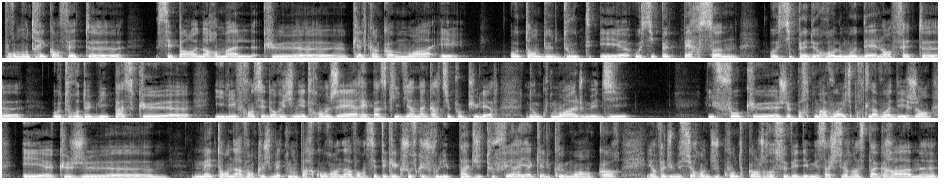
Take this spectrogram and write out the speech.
pour montrer qu'en fait euh, c'est pas normal que euh, quelqu'un comme moi ait autant de doutes et aussi peu de personnes, aussi peu de rôle modèles en fait autour de lui parce que il est français d'origine étrangère et parce qu'il vient d'un quartier populaire. Donc moi je me dis il faut que je porte ma voix et je porte la voix des gens et euh, que je euh, mette en avant, que je mette mon parcours en avant. C'était quelque chose que je voulais pas du tout faire il y a quelques mois encore. Et en fait, je me suis rendu compte quand je recevais des messages sur Instagram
